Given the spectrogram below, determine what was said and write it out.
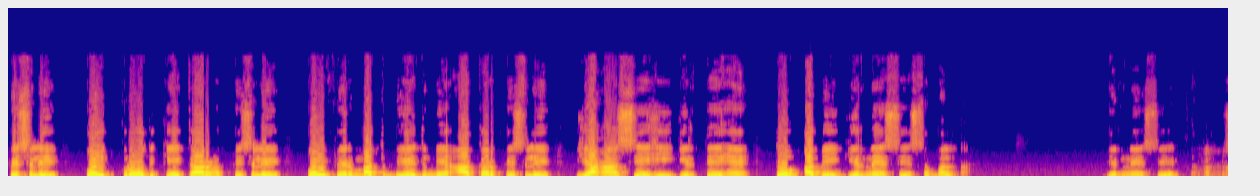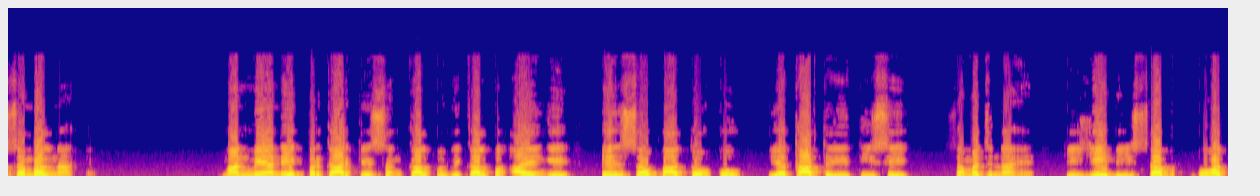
फिसले कोई क्रोध के कारण फिसले कोई फिर मतभेद में आकर फिसले, यहाँ से ही गिरते हैं तो अभी गिरने से संभलना गिरने से संभलना है। मन में अनेक प्रकार के संकल्प विकल्प आएँगे, इन सब बातों को यथार्थ रीति से समझना है कि ये भी सब बहुत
